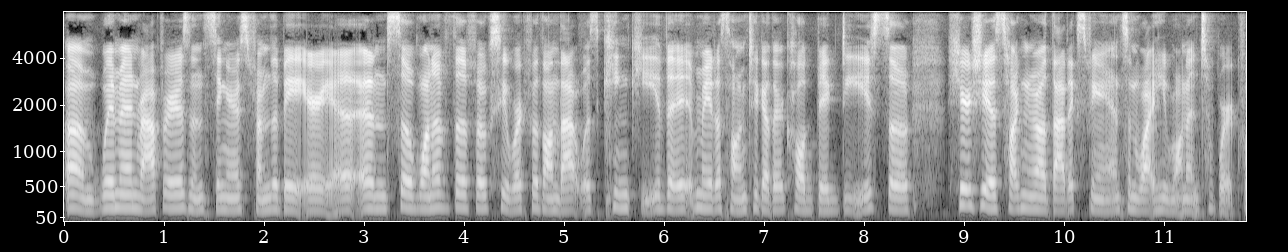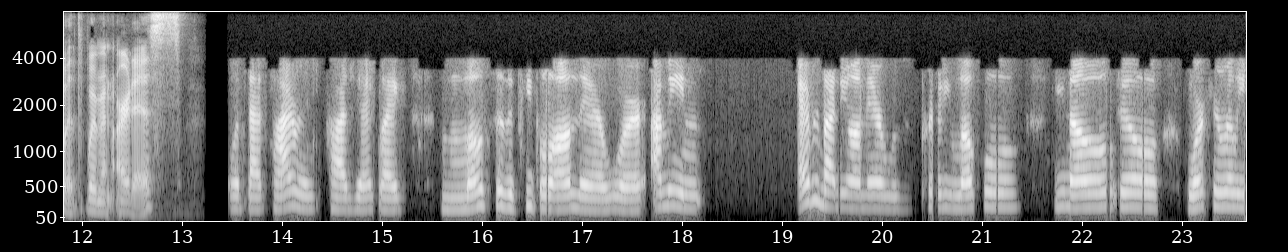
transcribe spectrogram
um, women rappers and singers from the Bay Area. And so one of the folks he worked with on that was Kinky. They made a song together called Big D. So here she is talking about that experience and why he wanted to work with women artists. With that Sirens project, like, most of the people on there were I mean, everybody on there was pretty local, you know, still working really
